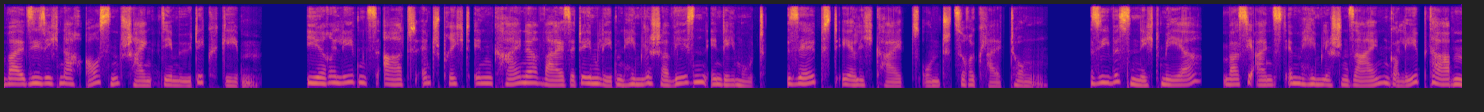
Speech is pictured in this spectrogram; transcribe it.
weil sie sich nach außen scheint demütig geben. Ihre Lebensart entspricht in keiner Weise dem Leben himmlischer Wesen in Demut, Selbstehrlichkeit und Zurückhaltung. Sie wissen nicht mehr, was sie einst im himmlischen Sein gelebt haben,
